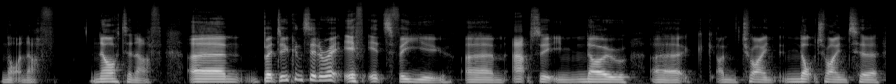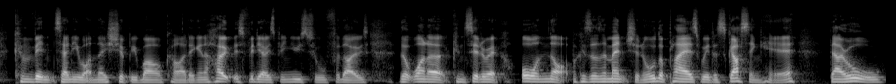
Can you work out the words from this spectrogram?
Not enough not enough. Um, but do consider it if it's for you. Um, absolutely no. Uh, I'm trying not trying to convince anyone they should be wildcarding, and I hope this video has been useful for those that want to consider it or not. Because as I mentioned, all the players we're discussing here, they're all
